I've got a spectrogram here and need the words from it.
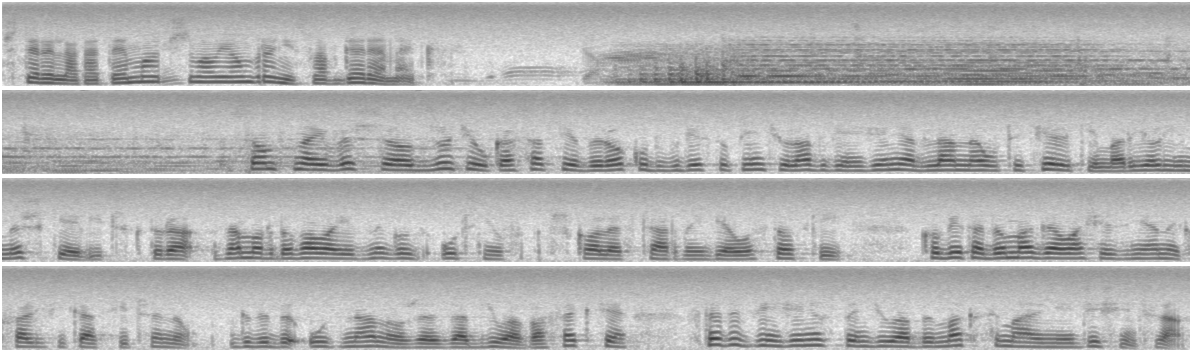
Cztery lata temu otrzymał ją Bronisław Geremek. Sąd Najwyższy odrzucił kasację wyroku 25 lat więzienia dla nauczycielki Marioli Myszkiewicz, która zamordowała jednego z uczniów w szkole w Czarnej Białostockiej. Kobieta domagała się zmiany kwalifikacji czynu. Gdyby uznano, że zabiła w afekcie, wtedy w więzieniu spędziłaby maksymalnie 10 lat.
